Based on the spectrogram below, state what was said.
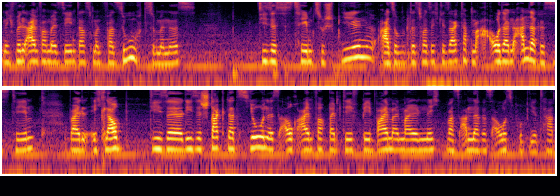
Und ich will einfach mal sehen, dass man versucht zumindest dieses System zu spielen, also das, was ich gesagt habe, oder ein anderes System, weil ich glaube, diese, diese Stagnation ist auch einfach beim DFB, weil man mal nicht was anderes ausprobiert hat.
